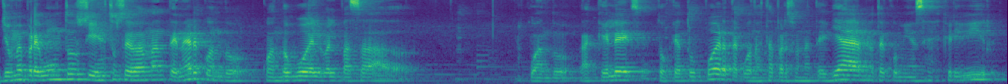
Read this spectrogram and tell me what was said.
Yo me pregunto si esto se va a mantener cuando, cuando vuelva el pasado. Cuando aquel ex toque a tu puerta, cuando esta persona te llame o te comience a escribir.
